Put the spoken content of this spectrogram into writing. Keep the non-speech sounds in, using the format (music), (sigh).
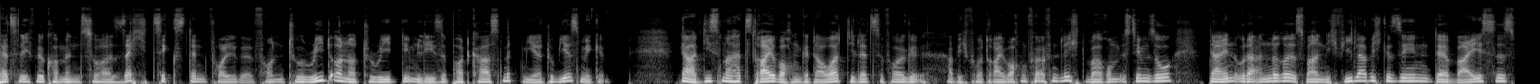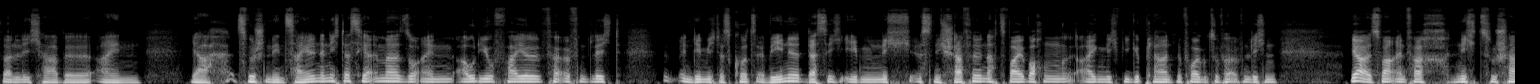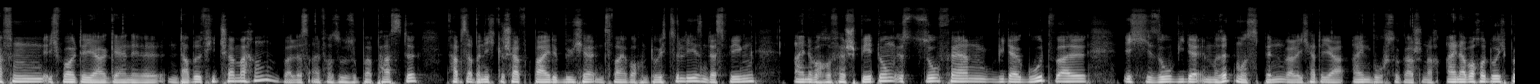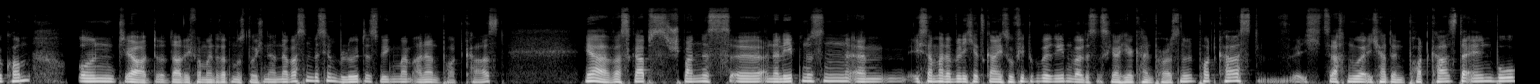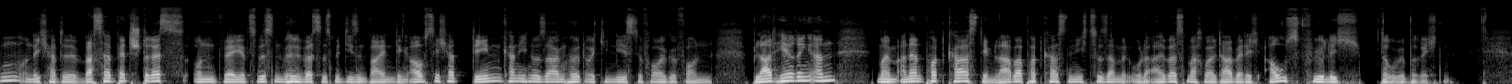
herzlich willkommen zur 60. Folge von To Read or Not to Read, dem Lesepodcast mit mir, Tobias Micke. Ja, diesmal hat's drei Wochen gedauert. Die letzte Folge habe ich vor drei Wochen veröffentlicht. Warum ist dem so? Der ein oder andere, es waren nicht viele, habe ich gesehen, der weiß es, weil ich habe ein, ja, zwischen den Zeilen nenne ich das ja immer, so ein Audio-File veröffentlicht, in dem ich das kurz erwähne, dass ich eben nicht, es nicht schaffe, nach zwei Wochen eigentlich wie geplant eine Folge zu veröffentlichen ja, es war einfach nicht zu schaffen. Ich wollte ja gerne ein Double Feature machen, weil das einfach so super passte. Habe es aber nicht geschafft, beide Bücher in zwei Wochen durchzulesen. Deswegen eine Woche Verspätung ist sofern wieder gut, weil ich so wieder im Rhythmus bin, weil ich hatte ja ein Buch sogar schon nach einer Woche durchbekommen. Und ja, dadurch war mein Rhythmus durcheinander, was ein bisschen blöd ist wegen meinem anderen Podcast. Ja, was gab's Spannendes äh, an Erlebnissen? Ähm, ich sag mal, da will ich jetzt gar nicht so viel drüber reden, weil das ist ja hier kein Personal-Podcast. Ich sag nur, ich hatte einen Podcaster-Ellenbogen und ich hatte Wasserbettstress und wer jetzt wissen will, was es mit diesen beiden Dingen auf sich hat, den kann ich nur sagen, hört euch die nächste Folge von Blathering an, meinem anderen Podcast, dem Laber-Podcast, den ich zusammen mit Ole Albers mache, weil da werde ich ausführlich darüber berichten.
